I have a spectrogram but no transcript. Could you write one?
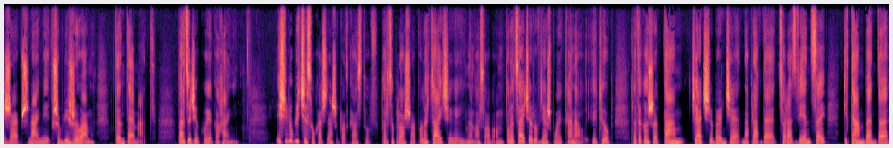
że przynajmniej przybliżyłam ten temat. Bardzo dziękuję, kochani. Jeśli lubicie słuchać naszych podcastów, bardzo proszę, polecajcie je innym osobom. Polecajcie również mój kanał YouTube, dlatego że tam dziać się będzie naprawdę coraz więcej i tam będę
